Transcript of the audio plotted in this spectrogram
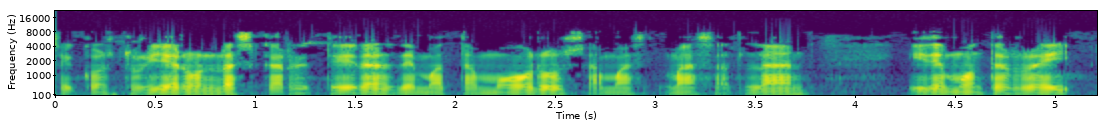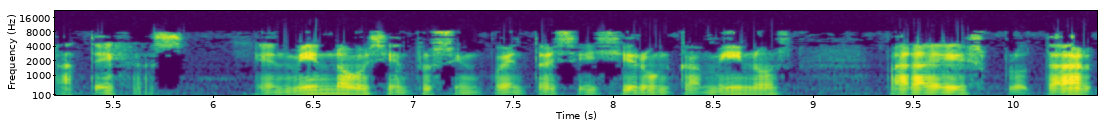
Se construyeron las carreteras de Matamoros a Mazatlán y de Monterrey a Texas. En 1950 se hicieron caminos para explotar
